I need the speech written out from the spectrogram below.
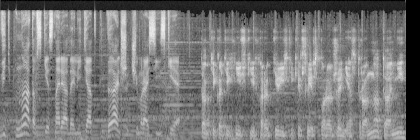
ведь натовские снаряды летят дальше, чем российские тактико-технические характеристики средств поражения стран НАТО, они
